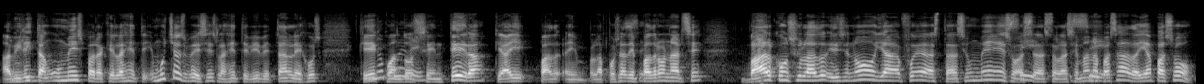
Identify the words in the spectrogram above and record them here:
habilitan un mes para que la gente, y muchas veces la gente vive tan lejos que cuando se entera que hay la posibilidad de empadronarse, va al consulado y dice, no, ya fue hasta hace un mes o hasta, la semana pasada, ya pasó.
